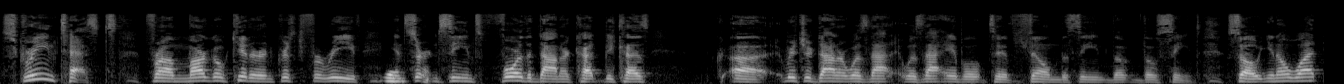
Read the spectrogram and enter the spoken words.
screen tests from Margot Kidder and Christopher Reeve in certain scenes for the Donner cut because uh, Richard Donner was not was not able to film the scene the, those scenes. So you know what?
